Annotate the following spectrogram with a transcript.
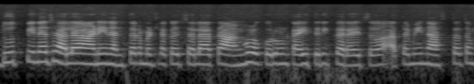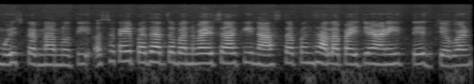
दूध पिणं झालं आणि नंतर म्हटलं का चला आता आंघोळ करून काहीतरी करायचं. आता मी नाश्ता तर मुळीच करणार नव्हती. असं काही पदार्थ बनवायचा की नाश्ता पण झाला पाहिजे आणि तेच जेवण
